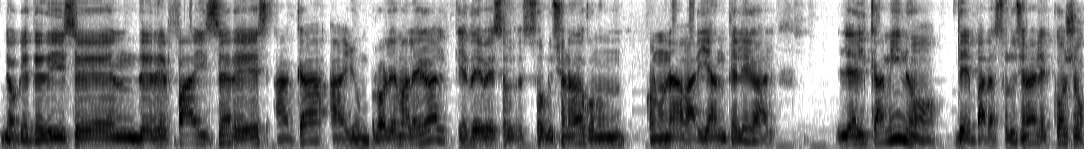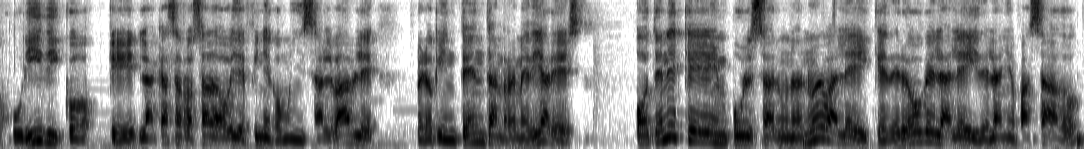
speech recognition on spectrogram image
lo que te dicen desde Pfizer es, acá hay un problema legal que debe ser solucionado con, un, con una variante legal. El camino de, para solucionar el escollo jurídico que la Casa Rosada hoy define como insalvable, pero que intentan remediar es, o tenés que impulsar una nueva ley que derogue la ley del año pasado,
